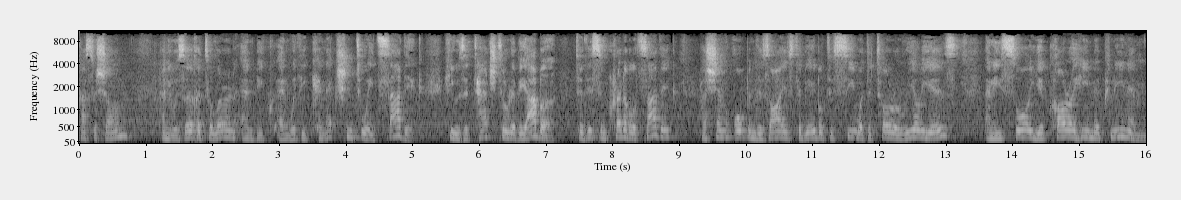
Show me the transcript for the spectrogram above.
chas Hashem, and he was zeichet to learn. And be, and with the connection to a tzaddik, he was attached to Rabbi Abba to this incredible tzaddik, Hashem opened his eyes to be able to see what the Torah really is, and he saw Yekarahi Mipninim.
